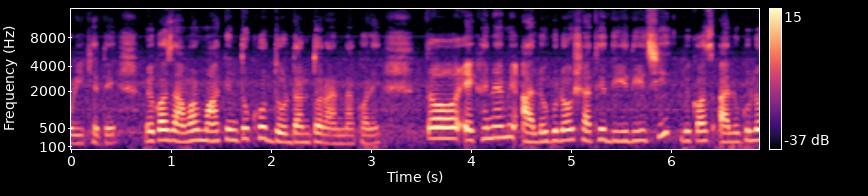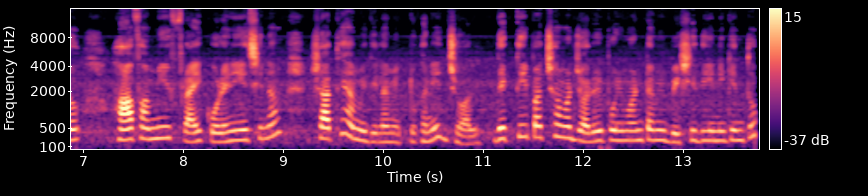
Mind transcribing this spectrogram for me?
করি খেতে বিকজ আমার মা কিন্তু খুব দুর্দান্ত রান্না করে। তো এখানে আমি আলুগুলোও সাথে দিয়ে দিয়েছি বিকজ আলুগুলো হাফ আমি ফ্রাই করে নিয়েছিলাম, সাথে আমি দিলাম একটুখানি জল। দেখতেই পাচ্ছ আমার জলের পরিমাণটা আমি বেশি দিইনি কিন্তু।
